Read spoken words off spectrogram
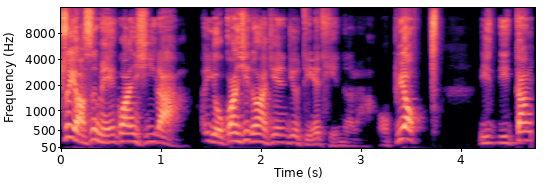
最好是没关系啦。有关系的话，今天就跌停了啦。我不要你，你当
